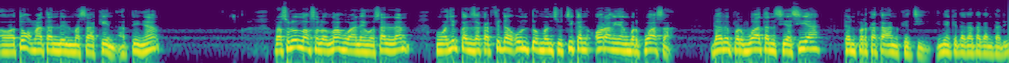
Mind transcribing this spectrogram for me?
wa tu'matan lil masakin. Artinya Rasulullah sallallahu alaihi wasallam mewajibkan zakat fitrah untuk mensucikan orang yang berpuasa dari perbuatan sia-sia dan perkataan keji. Ini yang kita katakan tadi.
